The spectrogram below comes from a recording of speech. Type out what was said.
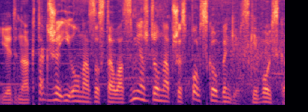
jednak także i ona została zmiażdżona przez polsko-węgierskie wojska.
